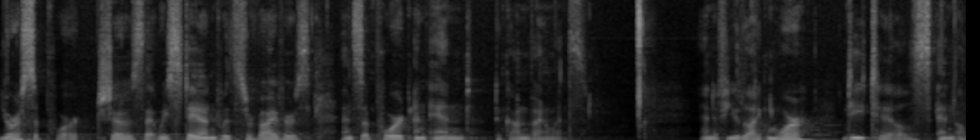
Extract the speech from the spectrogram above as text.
Your support shows that we stand with survivors and support an end to gun violence. And if you'd like more details and a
